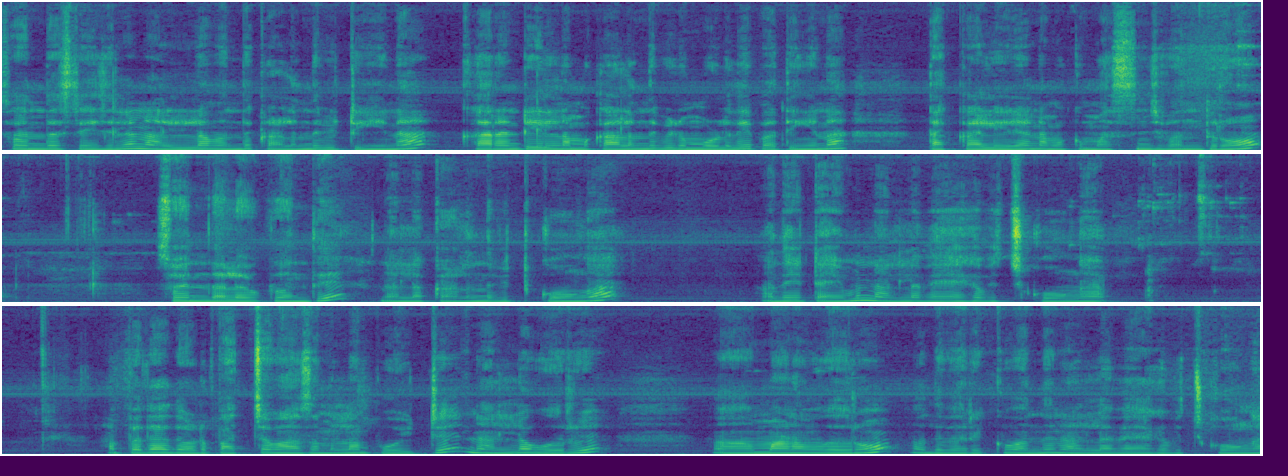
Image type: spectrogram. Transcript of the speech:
ஸோ இந்த ஸ்டேஜில் நல்லா வந்து கலந்து விட்டிங்கன்னா கரண்டியில் நம்ம கலந்து விடும் பொழுதே பார்த்திங்கன்னா தக்காளியில் நமக்கு மசிஞ்சு வந்துடும் ஸோ இந்த அளவுக்கு வந்து நல்லா கலந்து விட்டுக்கோங்க. அதே டைமு நல்லா வேக வச்சுக்கோங்க. அப்போ தான் அதோடய பச்சை வாசமெல்லாம் போயிட்டு நல்ல ஒரு மனம் வரும். அது வரைக்கும் வந்து நல்லா வேக வச்சுக்கோங்க.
